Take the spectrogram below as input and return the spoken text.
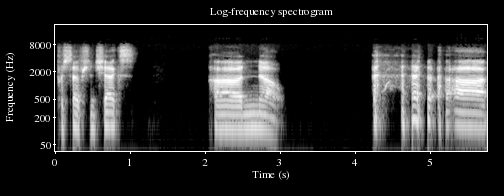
perception checks. Uh, no. uh,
